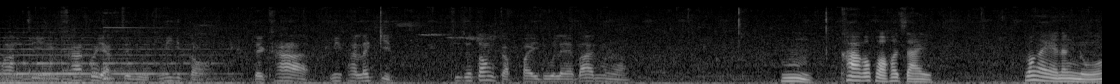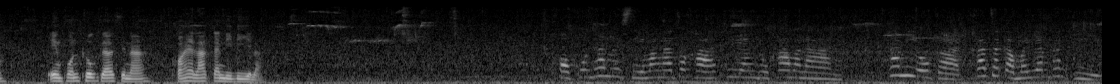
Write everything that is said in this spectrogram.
ความจริงข้าก็อยากจะอยู่ที่นี่ต่อ แต่ข้ามีภารกิจที่จะต้องกลับไปดูแลบ้านเมือง อืม ข้าก็พอเข้าใจ ว่าไงอะนางหนู เองพ้นทุกข์แล้วสินะ ขอให้รักกันดีๆล่ะ ขอบคุณท่านฤาษีมากนะเจ้าค่ะที่เลี้ยงดูข้ามานาน ถ้ามีโอกาสข้าจะกลับมาเยี่ยมท่านอีก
